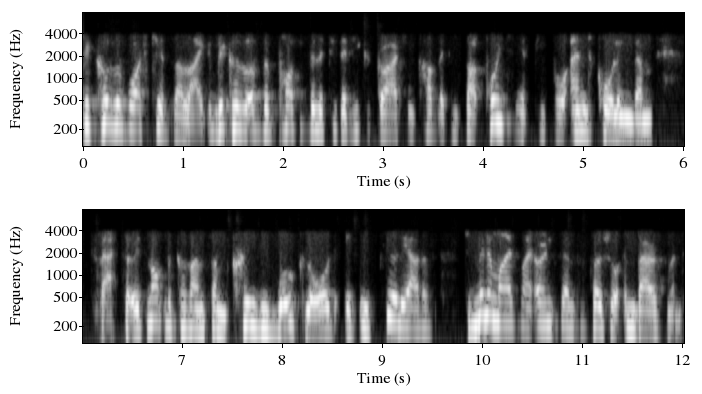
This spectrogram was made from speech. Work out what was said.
because of what kids are like, because of the possibility that he could go out in public and start pointing at people and calling them fat. So it's not because I'm some crazy woke lord. It is purely out of to minimize my own sense of social embarrassment.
